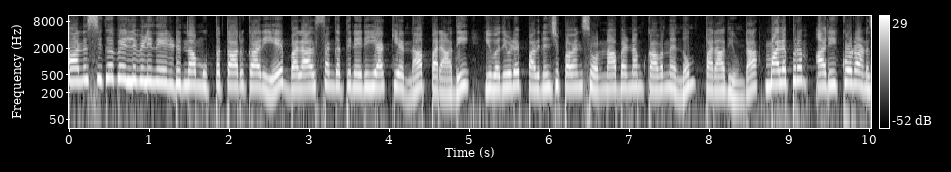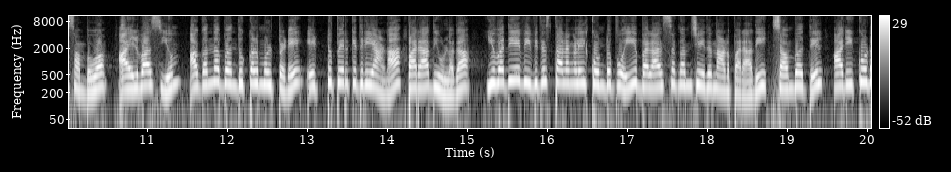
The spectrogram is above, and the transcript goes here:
മാനസിക വെല്ലുവിളി നേരിടുന്ന മുപ്പത്താറുകാരിയെ ബലാത്സംഗത്തിനിരയാക്കിയെന്ന പരാതി യുവതിയുടെ പതിനഞ്ച് പവൻ സ്വർണാഭരണം കവർന്നെന്നും പരാതിയുണ്ട്. മലപ്പുറം അരീക്കോടാണ് സംഭവം. അയൽവാസിയും അകന്ന ബന്ധുക്കളും ഉൾപ്പെടെ എട്ടുപേർക്കെതിരെയാണ് പരാതിയുള്ളത്. യുവതിയെ വിവിധ സ്ഥലങ്ങളിൽ കൊണ്ടുപോയി ബലാത്സംഗം ചെയ്തെന്നാണ് പരാതി. സംഭവത്തിൽ അരീക്കോട്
